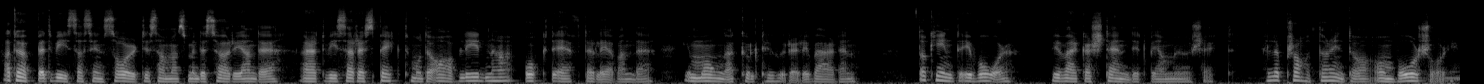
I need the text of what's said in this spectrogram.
Att öppet visa sin sorg tillsammans med de sörjande är att visa respekt mot de avlidna och de efterlevande i många kulturer i världen. Dock inte i vår. Vi verkar ständigt be om ursäkt. Eller pratar inte om vår sorg.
